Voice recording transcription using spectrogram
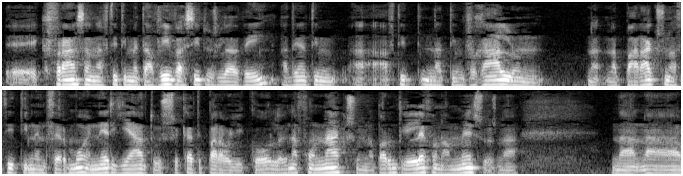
ε, εκφράσαν αυτή τη μεταβίβασή τους δηλαδή αντί να την, αυτή, να την βγάλουν να, να παράξουν αυτή την ενθερμό ενέργειά τους σε κάτι παραγωγικό, δηλαδή να φωνάξουν, να πάρουν τηλέφωνο αμέσως, να, να, να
